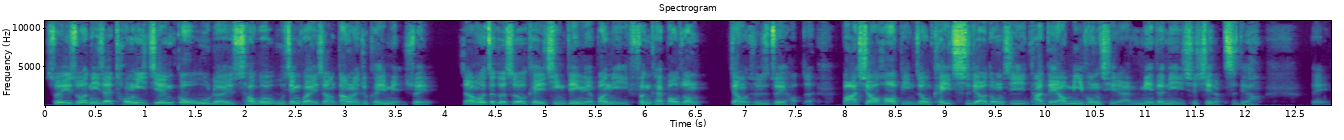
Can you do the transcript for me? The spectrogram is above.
所以说你在同一间购物的超过五千块以上，当然就可以免税。然后这个时候可以请店员帮你分开包装。这样说是最好的，把消耗品这种可以吃掉的东西，它得要密封起来，免得你去现场吃掉。对，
